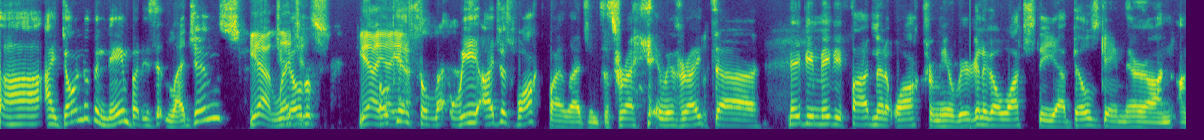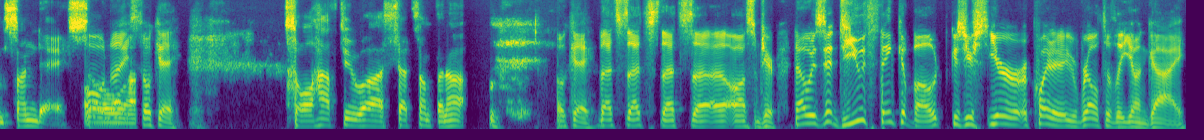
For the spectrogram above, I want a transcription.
Uh, I don't know the name, but is it Legends? yeah Do you know the- legends Yeah, yeah, okay, yeah. so le- we I just walked by Legends. That's right. It was right. Uh, maybe maybe five minute walk from here. We were gonna go watch the uh, Bills game there on on Sunday. So oh, uh, nice. okay. so I'll have to uh, set something up. Okay, that's that's that's uh, awesome to hear. Now, is it? Do you think about because you're you're quite a relatively young guy,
